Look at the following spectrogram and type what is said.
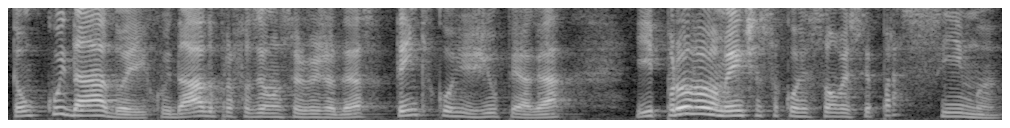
Então cuidado aí, cuidado para fazer uma cerveja dessa, tem que corrigir o pH e provavelmente essa correção vai ser para cima,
